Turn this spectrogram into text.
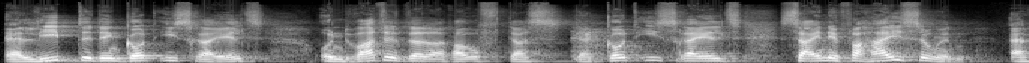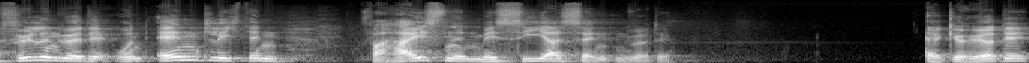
Er liebte den Gott Israels und wartete darauf, dass der Gott Israels seine Verheißungen erfüllen würde und endlich den verheißenen Messias senden würde. Er gehörte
